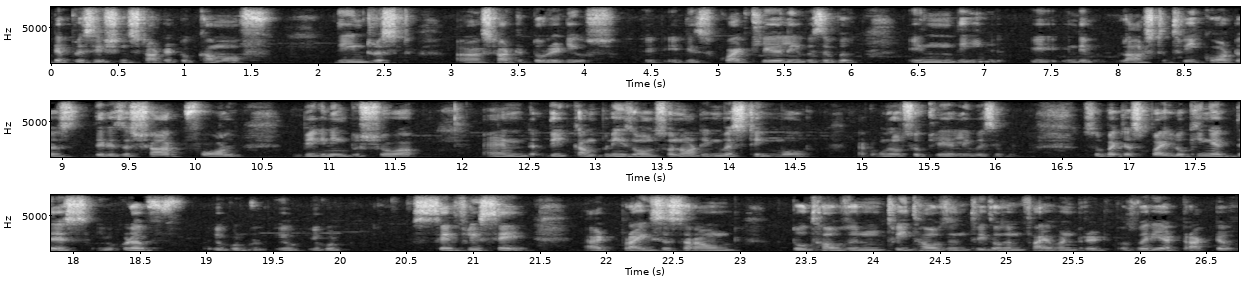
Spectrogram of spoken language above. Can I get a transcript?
depreciation started to come off, the interest uh, started to reduce. It, it is quite clearly visible in the in the last three quarters. There is a sharp fall beginning to show up, and the company is also not investing more. That was also clearly visible. So, but just by looking at this, you could have you could you, you could safely say at prices around 2000 3000 3500 it was very attractive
